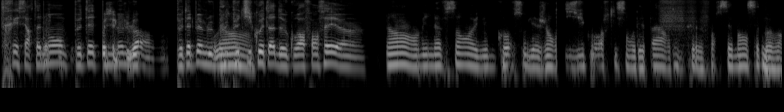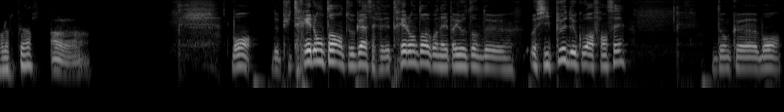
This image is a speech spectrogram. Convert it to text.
très certainement peut-être même, plus le- hein. peut-être même le Non. plus petit quota de coureurs français. hein. Non, en 1900, il y a une course où il y a genre 18 coureurs qui sont au départ, donc euh, forcément, ça doit avoir leur corps. Oh là là. Bon, depuis très longtemps en tout cas, ça faisait très longtemps qu'on n'avait pas eu autant de, aussi peu de coureurs français. Donc euh, bon,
